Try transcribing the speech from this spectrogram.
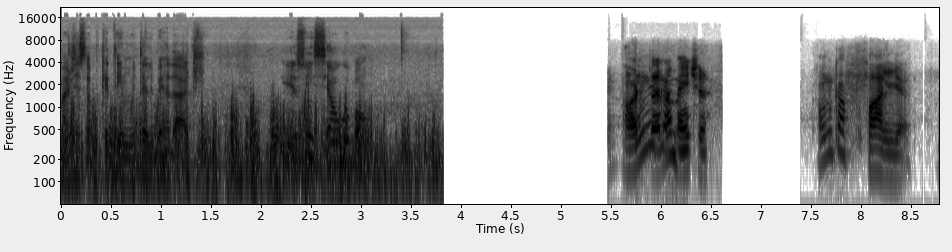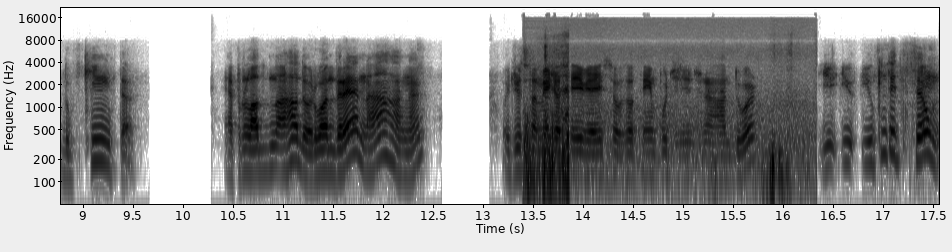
mas isso é porque tem muita liberdade. E isso em si é algo bom. A única, né? a única falha do quinta é pro lado do narrador. O André narra, né? O Dilson também já teve aí seu, seu tempo de, de narrador. E, e- e o quinta edição,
